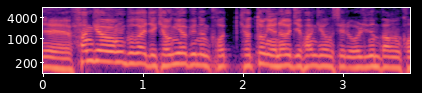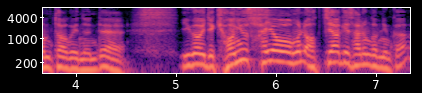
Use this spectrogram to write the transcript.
예, 환경부가 이제 경유업이는 거- 교통 에너지 환경세를 올리는 방안 검토하고 있는데 이거 이제 경유 사용을 억제하게 사는 겁니까?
